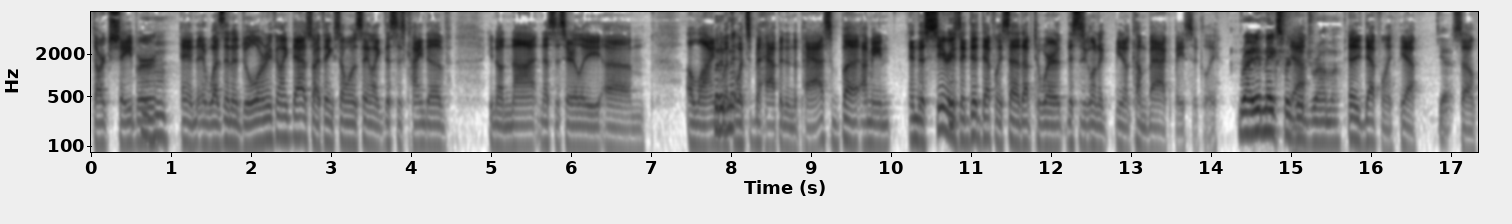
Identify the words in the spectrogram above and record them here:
dark saber, and it wasn't a duel or anything like that. So I think someone was saying like this is kind of, you know, not necessarily um, aligned with ma- what's been happened in the past. But I mean, in this series, they did definitely set it up to where this is going to, you know, come back basically. Right, it makes for Yeah. good drama. Uh, definitely, yeah. Yeah. So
